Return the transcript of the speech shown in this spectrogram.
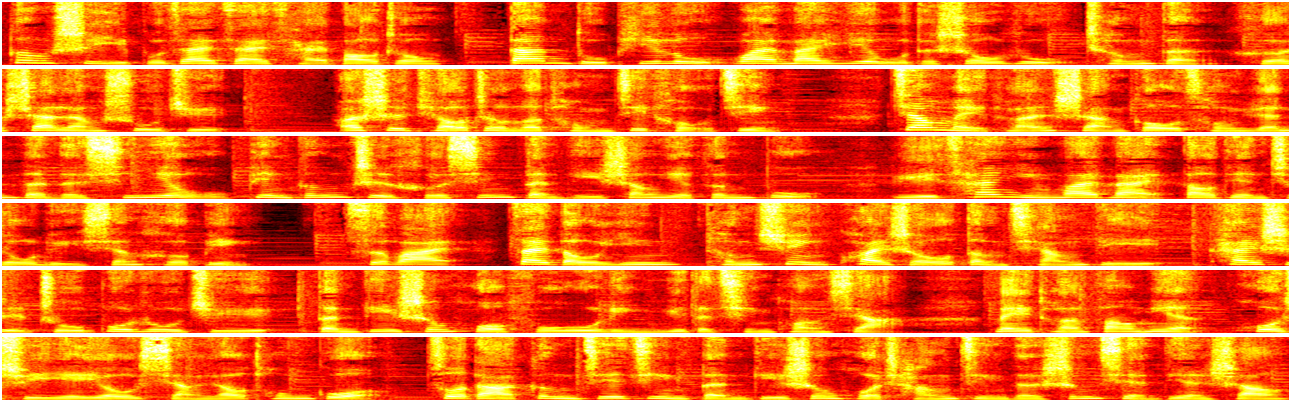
更是已不再在财报中单独披露外卖业务的收入、成本和善量数据，而是调整了统计口径。将美团闪购从原本的新业务变更至核心本地商业分布，与餐饮外卖、到店酒旅相合并。此外，在抖音、腾讯、快手等强敌开始逐步入局本地生活服务领域的情况下，美团方面或许也有想要通过做大更接近本地生活场景的生鲜电商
